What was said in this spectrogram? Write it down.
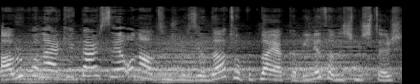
Avrupalı erkekler ise 16. yüzyılda topuklu ayakkabıyla tanışmıştır.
